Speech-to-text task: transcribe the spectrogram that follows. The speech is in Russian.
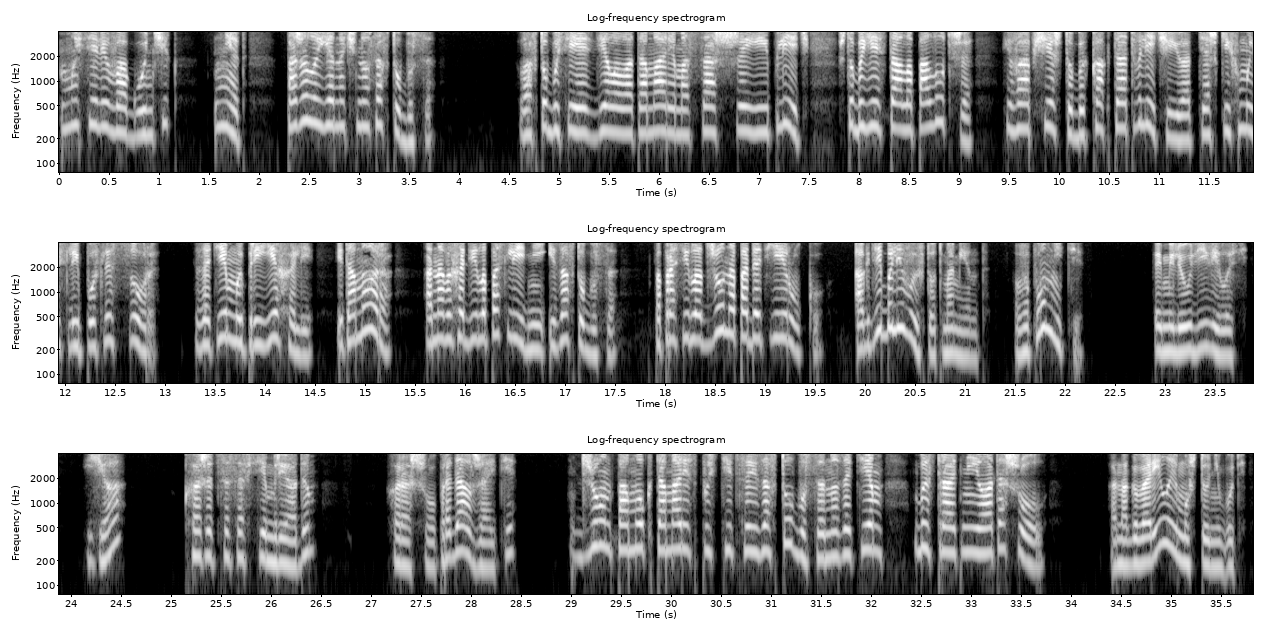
«Мы сели в вагончик. Нет, пожалуй, я начну с автобуса. В автобусе я сделала Тамаре массаж шеи и плеч, чтобы ей стало получше, и вообще, чтобы как-то отвлечь ее от тяжких мыслей после ссоры. Затем мы приехали, и Тамара, она выходила последней из автобуса, попросила Джона подать ей руку. «А где были вы в тот момент? Вы помните?» Эмили удивилась. «Я? Кажется, совсем рядом». «Хорошо, продолжайте». Джон помог Тамаре спуститься из автобуса, но затем быстро от нее отошел. Она говорила ему что-нибудь?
